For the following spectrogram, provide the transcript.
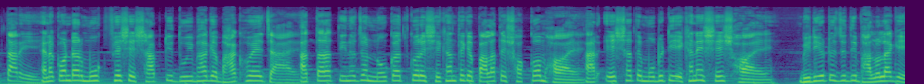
তারে অ্যানাকন্ডার মুখ ফেসে সাপটি দুই ভাগে ভাগ হয়ে যায় আর তারা তিনজন নৌকাত করে সেখান থেকে পালাতে সক্ষম হয় আর এর সাথে মুভিটি এখানে শেষ হয়। ভিডিওটি যদি ভালো লাগে,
